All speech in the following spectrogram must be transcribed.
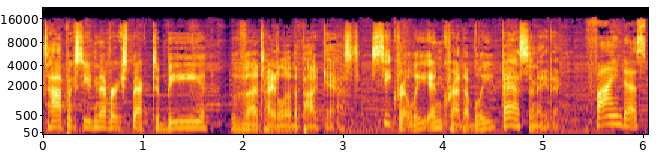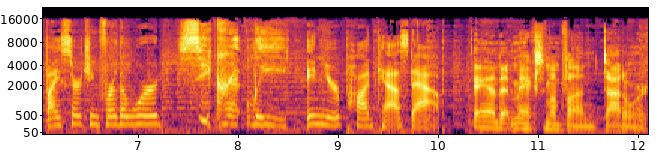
Topics you'd never expect to be the title of the podcast Secretly Incredibly Fascinating. Find us by searching for the word secretly in your podcast app and at MaximumFun.org.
